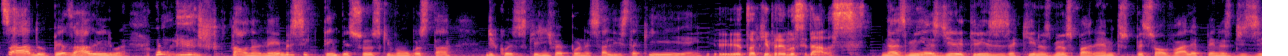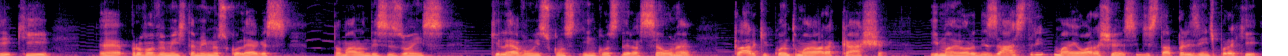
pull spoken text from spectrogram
pesado, pesado ainda, mano. Um lixo tal, né? Lembre-se que tem pessoas que vão gostar de coisas que a gente vai pôr nessa lista aqui, hein? Eu tô aqui para elucidá-las. Nas minhas diretrizes aqui, nos meus parâmetros, pessoal, vale apenas dizer que é, provavelmente também meus colegas tomaram decisões que levam isso em consideração, né? Claro que quanto maior a caixa e maior o desastre, maior a chance de estar presente por aqui.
